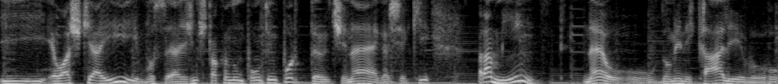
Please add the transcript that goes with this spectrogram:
E eu acho que aí você, a gente toca num ponto importante, né, Garcia? Que para mim, né, o, o Domenicali, o,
